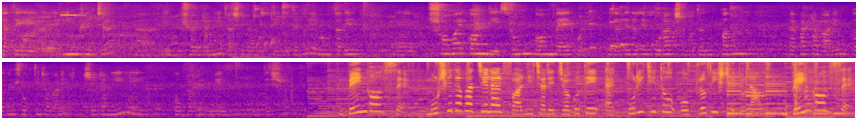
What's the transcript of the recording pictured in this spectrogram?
যাতে ইন ফিউচার এই বিষয়টা নিয়ে চাষিরা অনেকটা এগোতে পারে এবং তাদের সময় কম দিয়ে, শ্রম কম ব্যয় করে যাতে তাদের প্রোডাকশন অর্থাৎ উৎপাদন ব্যাপারটা বাড়ে, উৎপাদন শক্তিটা বাড়ে, সেটা নিয়ে এই প্রোগ্রামের মেন উদ্দেশ্য। বেঙ্গল সেফ মুর্শিদাবাদ জেলায় ফার্নিচারের জগতে এক পরিচিত ও প্রতিষ্ঠিত নাম। বেঙ্গল সেফ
